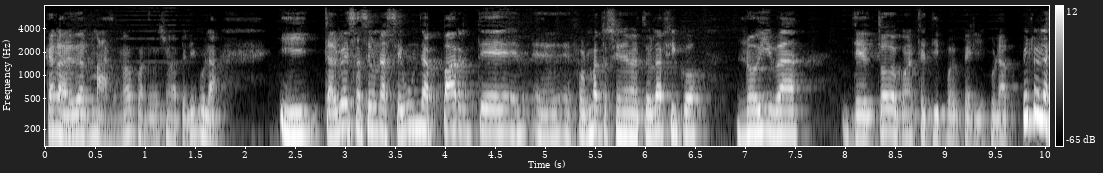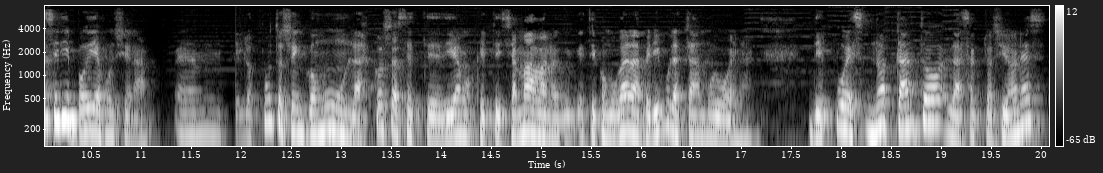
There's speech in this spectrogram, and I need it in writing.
ganas de ver más, ¿no? Cuando ves una película. Y tal vez hacer una segunda parte en, formato cinematográfico no iba del todo con este tipo de película, pero la serie podía funcionar. Em, los puntos en común, las cosas, este, digamos, que te llamaban o que te convocaban la película estaban muy buenas. Después, no tanto las actuaciones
